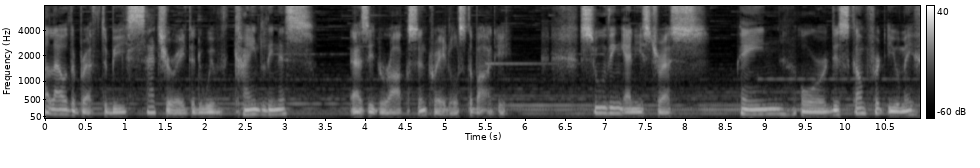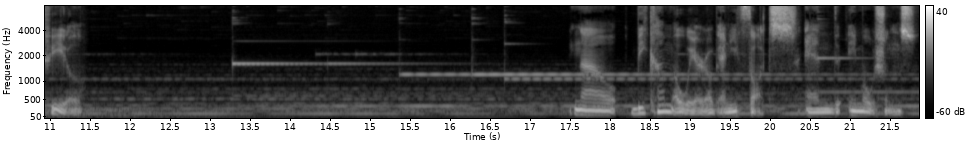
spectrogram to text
Allow the breath to be saturated with kindliness as it rocks and cradles the body, soothing any stress, pain, or discomfort you may feel. Now, become aware of any thoughts and emotions.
